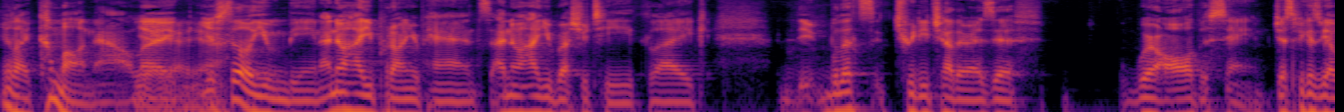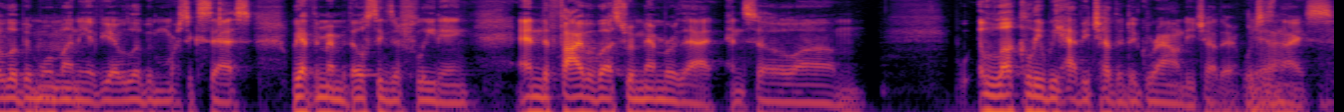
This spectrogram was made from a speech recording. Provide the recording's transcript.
You're like, come on now. Yeah, Like, yeah, yeah. you're still a human being. I know how you put on your pants. I know how you brush your teeth. Like, let's treat each other as if we're all the same. Just because we have a little bit Mm-hmm. more money, if you have a little bit more success, we have to remember those things are fleeting. And the five of us remember that. And so, um, luckily, we have each other to ground each other, which is nice.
